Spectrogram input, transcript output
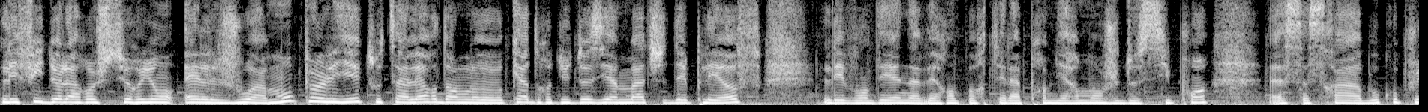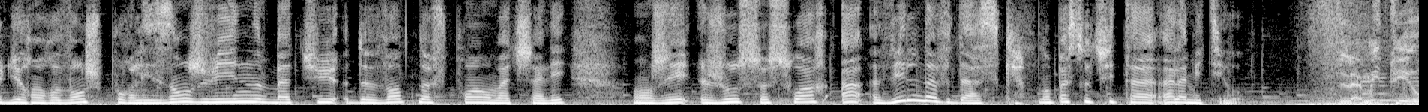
Les filles de La Roche-sur-Yon, elles jouent à Montpellier tout à l'heure dans le cadre du deuxième match des playoffs. Les Vendéennes avaient remporté la première manche de 6 points. Euh, Ça sera beaucoup plus dur en revanche pour les Angevines, battues de 29 points en match aller. Angers joue ce soir à Villeneuve d'Ascq. On passe tout de suite à, à la météo. La météo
